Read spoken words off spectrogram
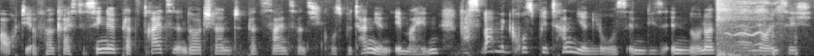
auch die erfolgreichste Single. Platz 13 in Deutschland, Platz 22 in Großbritannien, immerhin. Was war mit Großbritannien los in, diese, in 1990?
